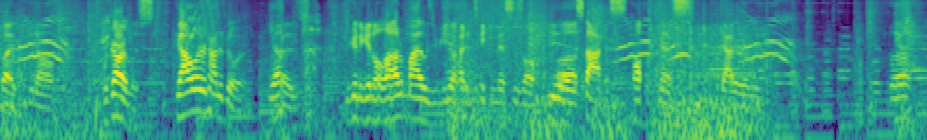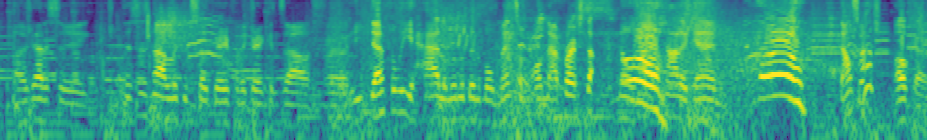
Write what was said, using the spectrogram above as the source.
but you know, regardless, gotta learn how to do it Yep. because you're gonna get a lot of mileage if you know how to take Ness's off Yeah. uh, stocks off of Ness that early. Well, I gotta say, this is not looking so great for the Great Gonzales. Uh, he definitely had a little bit of momentum on that first stock. No, Oh. not, not again. No! Down smash? Okay,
